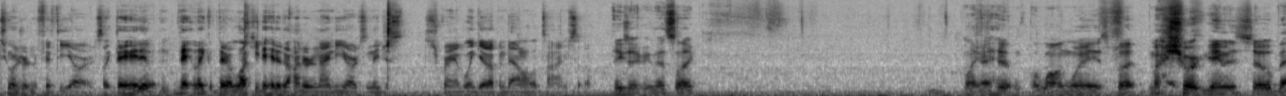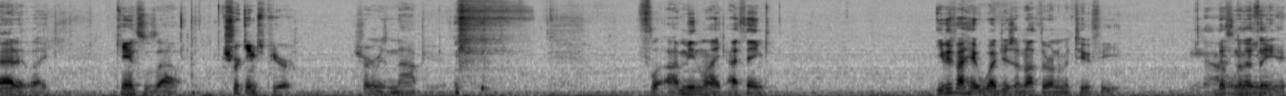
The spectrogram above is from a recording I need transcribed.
250 yards. Like they hit it, they, like they're lucky to hit it 190 yards, and they just scramble and get up and down all the time. So Exactly. That's like, like I hit it a long ways, but my short game is so bad it like cancels out. short game's pure. Short game is not pure. I mean, like I think even if I hit wedges, I'm not throwing them at two feet. No, That's another thing.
